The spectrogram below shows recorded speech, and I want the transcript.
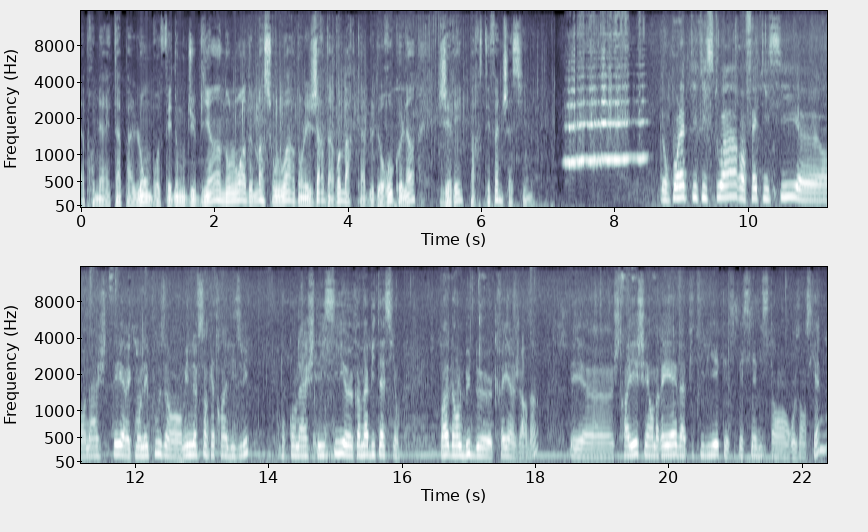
La première étape à l'ombre fait donc du bien, non loin de Main-sur-Loire, dans les jardins remarquables de Rocolin, gérés par Stéphane Chassine. Donc pour la petite histoire, en fait ici, euh, on a acheté avec mon épouse en 1998. Donc on a acheté ici euh, comme habitation, pas dans le but de créer un jardin. Et euh, je travaillais chez André Eve à Pithiviers, qui est spécialiste en rose ancienne.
